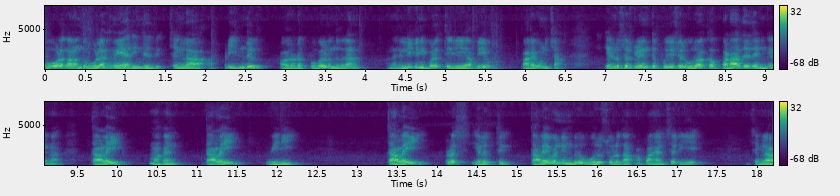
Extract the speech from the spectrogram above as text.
போல தான் அந்த உலகமே அறிந்தது. சரிங்களா? அப்படி இருந்து அவரோட புகழ் வந்து தான் அந்த நெல்லிக்கனி போல் தெரிய அப்படியே பரவுனுச்சான் இரண்டு சொற்கள் இருந்து புதிய சொல் உருவாக்கப்படாதது என்கிறங்க. தலை மகன் தலை விதி. தலை ப்ளஸ் எழுத்து. தலைவன் என்பது ஒரு சொல் தான் அப்போ ஆன்சர் ஏ சரிங்களா?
